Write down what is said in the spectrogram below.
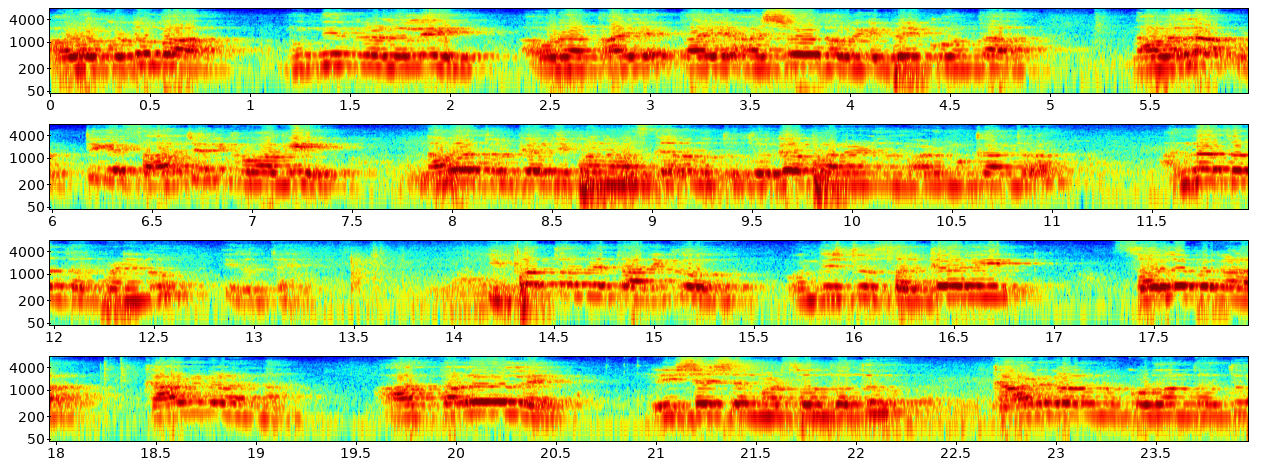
ಅವರ ಕುಟುಂಬ ಮುಂದಿನ ದಿನಗಳಲ್ಲಿ ಅವರ ತಾಯಿ ತಾಯಿ ಆಶೀರ್ವಾದ ಅವರಿಗೆ ಬೇಕು ಅಂತ ನಾವೆಲ್ಲ ಒಟ್ಟಿಗೆ ಸಾರ್ವಜನಿಕವಾಗಿ ನವ ದುರ್ಗಾ ದೀಪ ನಮಸ್ಕಾರ ಮತ್ತು ದುರ್ಗಾ ಪಾರಾಯಣ ಮಾಡುವ ಮುಖಾಂತರ ಅನ್ನ ಸಂತರ್ಪಣೆನೂ ಇರುತ್ತೆ. ಇಪ್ಪತ್ತೊಂದನೇ ತಾರೀಕು ಒಂದಿಷ್ಟು ಸರ್ಕಾರಿ ಸೌಲಭ್ಯಗಳ ಕಾರ್ಡ್ಗಳನ್ನ ಆ ಸ್ಥಳದಲ್ಲೇ ರಿಜಿಸ್ಟ್ರೇಷನ್ ಮಾಡಿಸುವಂಥದ್ದು, ಕಾರ್ಡ್ಗಳನ್ನು ಕೊಡುವಂಥದ್ದು,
